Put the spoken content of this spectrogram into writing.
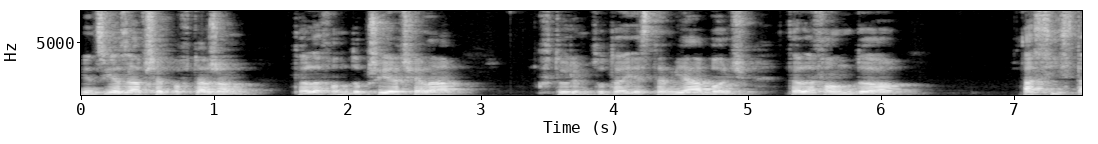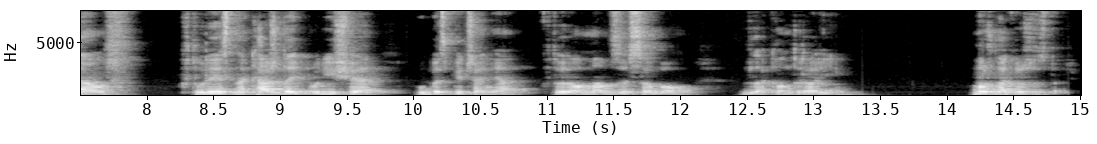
Więc ja zawsze powtarzam telefon do przyjaciela, którym tutaj jestem ja, bądź telefon do assistance, który jest na każdej polisie ubezpieczenia, którą mam ze sobą dla kontroli. Można korzystać.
